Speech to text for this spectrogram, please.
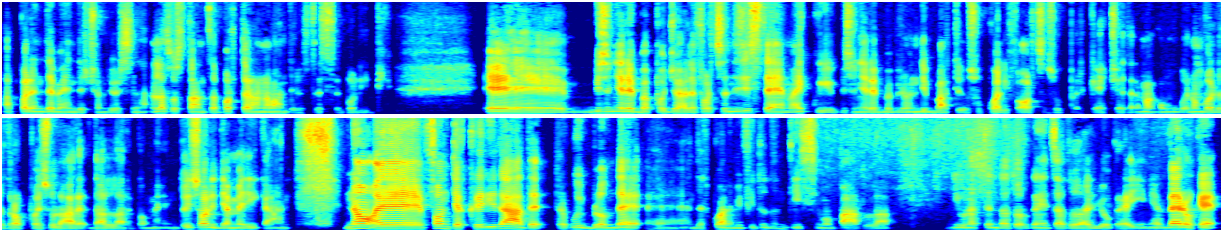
apparentemente c'è una diversità, nella sostanza porteranno avanti le stesse politiche. Eh, bisognerebbe appoggiare le forze antisistema e qui bisognerebbe aprire un dibattito su quali forze, su perché, eccetera. Ma comunque non voglio troppo esulare dall'argomento. I soliti americani. No, eh, fonti accreditate, tra cui Blondet, eh, del quale mi fido tantissimo, parla di un attentato organizzato dagli ucraini. È vero che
